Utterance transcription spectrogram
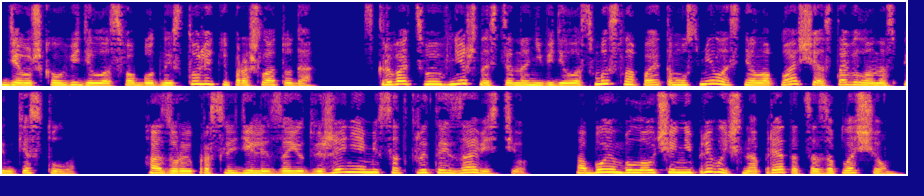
Девушка увидела свободный столик и прошла туда. Скрывать свою внешность она не видела смысла, поэтому смело сняла плащ и оставила на спинке стула. Азуры проследили за ее движениями с открытой завистью. Обоим было очень непривычно прятаться за плащом.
